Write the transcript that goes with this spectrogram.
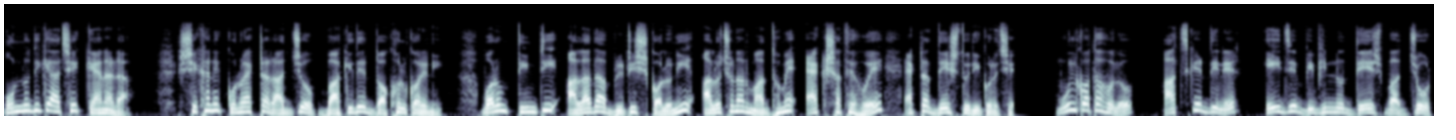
অন্যদিকে আছে ক্যানাডা সেখানে কোনো একটা রাজ্য বাকিদের দখল করেনি, বরং তিনটি আলাদা ব্রিটিশ কলোনি আলোচনার মাধ্যমে একসাথে হয়ে একটা দেশ তৈরি করেছে। মূল কথা হল, আজকের দিনের এই যে বিভিন্ন দেশ বা জোট,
